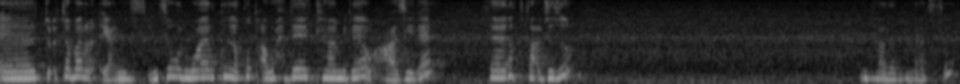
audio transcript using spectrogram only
آه، تعتبر يعني نسوي ال wire كله قطعة واحدة كاملة وعازلة. فنقطع جزء. من هذا البلاستيك.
